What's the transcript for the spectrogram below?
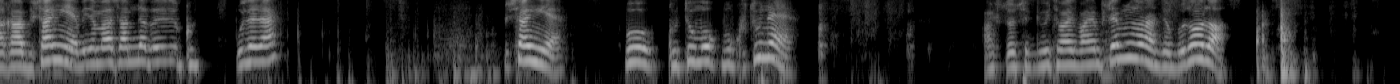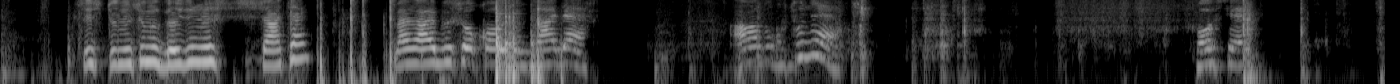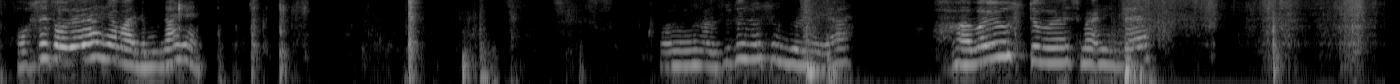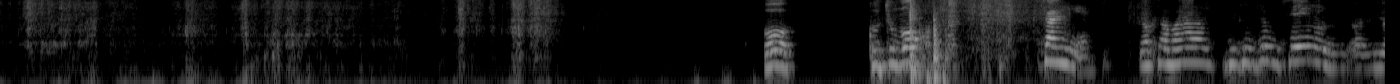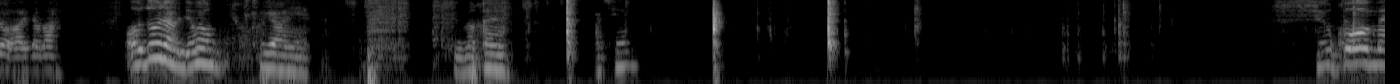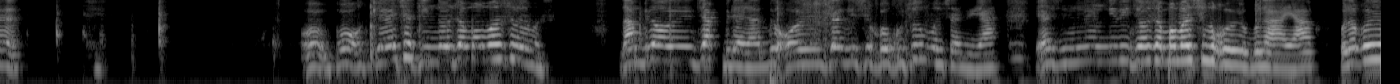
Aga bir saniye benim masamda böyle bir kutu. Bu ne lan? Bir saniye. Bu kutu mok bu kutu ne? Astrosu gibi tuvalet bana bir şey mi diyorlardı? Bu ne ola? Siz dönüşümü gördünüz zaten. Ben bir şok oldum birader. Ama bu kutu ne? Poşet. Poşet oraya anlamadım birader. Nasıl dönüyorsun böyle ya? Havaya uçtum resmen de. O kutu bok. Sen ye. Yoksa bana düşündüğüm şey mi oluyor acaba? Olduğu da biliyorum ama yani. Bir bakalım. Açayım. Şu kome. O, bu gerçek İndonezya bombası söylemez. Lan bir oyuncak bile lan. Bir oyuncak işi korkutur mu seni ya? Ya senin gibi İndonezya bombası mı koyuyor buna ya? Buna koyuyor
